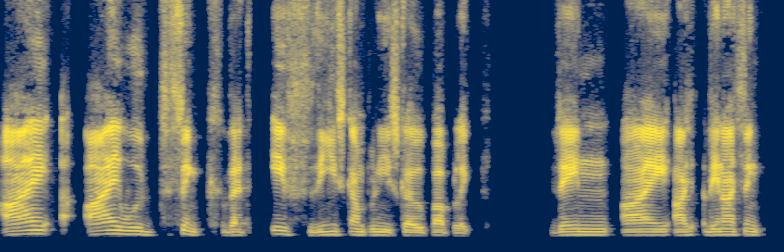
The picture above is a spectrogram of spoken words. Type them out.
I I would think that if these companies go public, then I, I then I think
